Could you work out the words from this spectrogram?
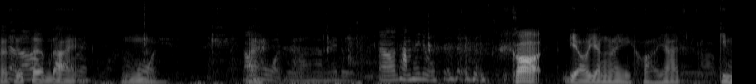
ก็คือเติมได้ อืมไปโหดเดี๋ยวลองทำให้ดูเราทำให้ดู ก็เดี๋ยวยังไงขออนุญาตกิน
